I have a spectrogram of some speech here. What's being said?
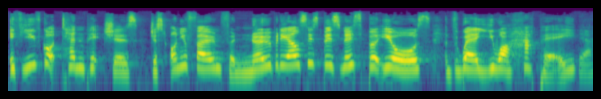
If you've got 10 pictures just on your phone for nobody else's business but yours, where you are happy, Yeah.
